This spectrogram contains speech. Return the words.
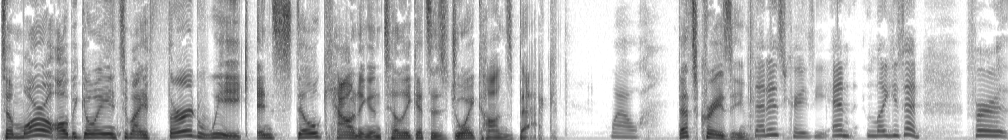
Tomorrow I'll be going into my third week and still counting until he gets his Joy-Cons back. Wow. That's crazy. That is crazy. And like you said, for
